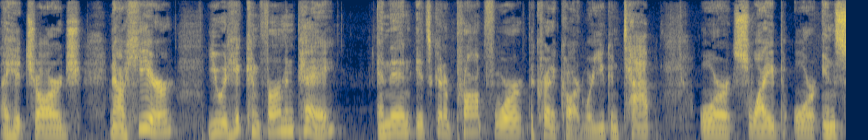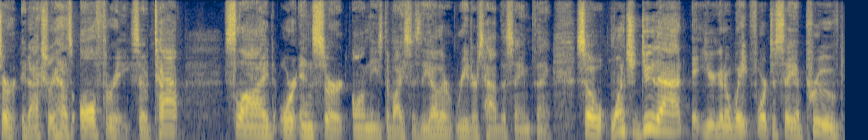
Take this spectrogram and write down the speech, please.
I hit charge. Now here, you would hit confirm and pay and then it's going to prompt for the credit card where you can tap or swipe or insert. It actually has all three. So tap, slide, or insert on these devices. The other readers have the same thing. So once you do that, you're going to wait for it to say approved,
